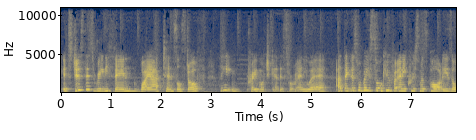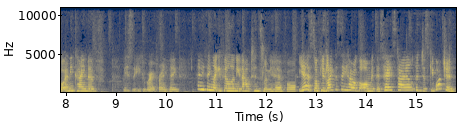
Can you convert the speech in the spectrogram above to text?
It's just this really thin wire tinsel stuff. I think you can pretty much get this from anywhere. I think this would be so cute for any Christmas parties or any kind of... Basically you could wear it for anything anything that you feel the need to have tinsel in your hair for. Yeah, so if you'd like to see how I got on with this hairstyle, then just keep watching.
